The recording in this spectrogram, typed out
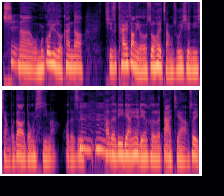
是。那我们过去所看到，其实开放有的时候会长出一些你想不到的东西嘛，或者是它的力量，因为联合了大家，所以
